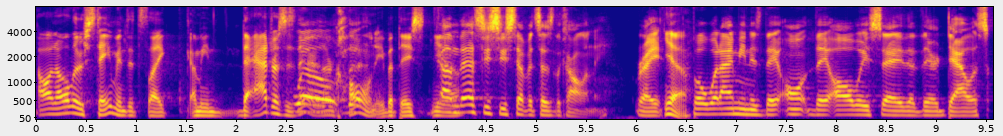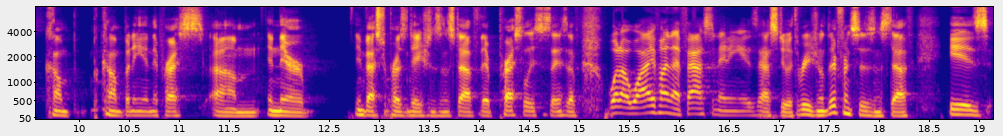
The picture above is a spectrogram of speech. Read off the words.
on all their statements, it's like, I mean, the address is there. Well, They're the- Colony, but they, you on know, the SEC stuff, it says the Colony, right? Yeah. But what I mean is they all, they always say that they're Dallas comp- company in the press um, in their investor presentations and stuff, their press releases and stuff. What I, why I find that fascinating is it has to do with regional differences and stuff. Is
